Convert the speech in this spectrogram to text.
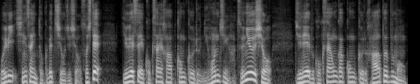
および審査員特別賞受賞。そして USA 国際ハープコンクール日本人初入賞ジュネーブ国際音楽コンクールハープ部門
